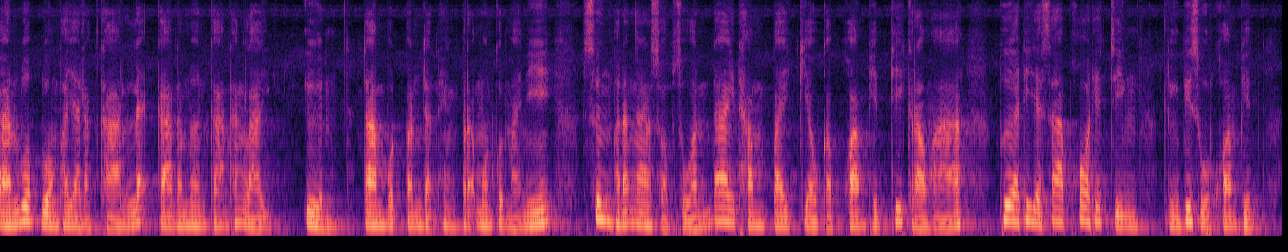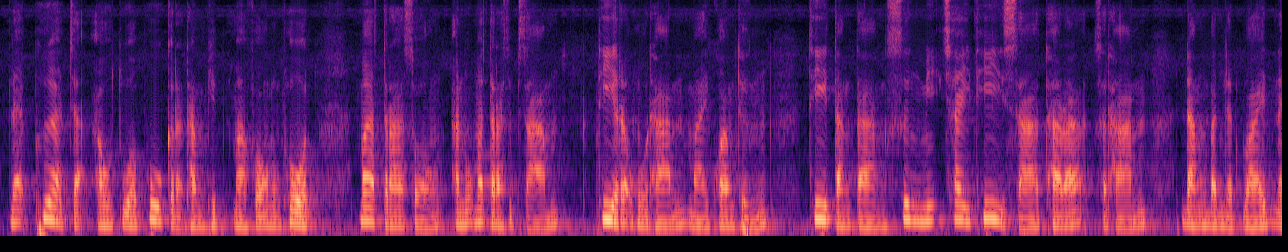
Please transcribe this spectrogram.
การรวบรวมพยานหลักฐาน และการดำเนินการทั้งหลายอื่น ตามบทบัญญัติแห่งประมวลกฎหมายนี้ ซึ่งพนักงานสอบสวนได้ทำไปเกี่ยวกับความผิดที่กล่าวหา เพื่อที่จะทราบข้อเท็จจริง หรือพิสูจน์ความผิด และเพื่อจะเอาตัวผู้กระทำผิดมาฟ้องลงโทษ มาตรา 2 อนุมาตรา 13 ที่ระโหฐานหมายความถึงที่ต่างๆ ซึ่งมิใช่ที่สาธารณสถาน ดังบัญญัติไว้ใน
